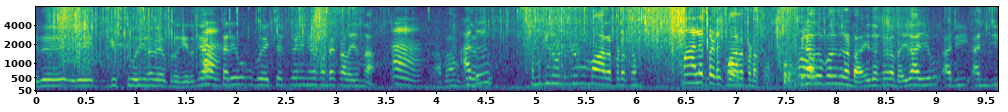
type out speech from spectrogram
ഇത് ഗിഫ്റ്റ് പോയി പേപ്പറൊക്കെ ഇതൊക്കെ ആൾക്കാർ ഉപയോഗിച്ചൊക്കെ ഇങ്ങനെ കൊണ്ടേ കളയുന്ന അപ്പൊ നമുക്ക് നമുക്ക് ഇതുകൊണ്ടൊരു മാലപ്പടക്കം മാലപ്പടക്കം. മാലപ്പടക്കം. പിന്നെ അതുപോലെ ഇത് കണ്ടോ? ഇതൊക്കെ കണ്ടോ? ഇത് അരി അരി അഞ്ച്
